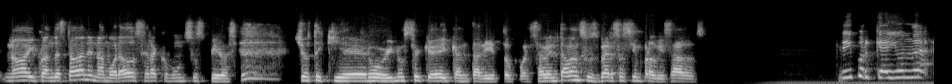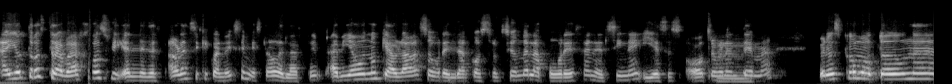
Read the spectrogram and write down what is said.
No, y cuando estaban enamorados era como un suspiro, así, yo te quiero y no sé qué, y cantadito, pues aventaban sus versos improvisados. Sí, porque hay una, hay otros trabajos, ahora sí que cuando hice mi estado del arte, había uno que hablaba sobre la construcción de la pobreza en el cine, y ese es otro gran mm. tema, pero es como toda una,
